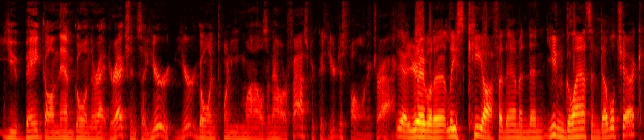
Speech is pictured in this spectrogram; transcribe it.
you bank on them going the right direction, so you're you're going 20 miles an hour faster because you're just following a track. Yeah, you're able to at least key off of them, and then you can glance and double check.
